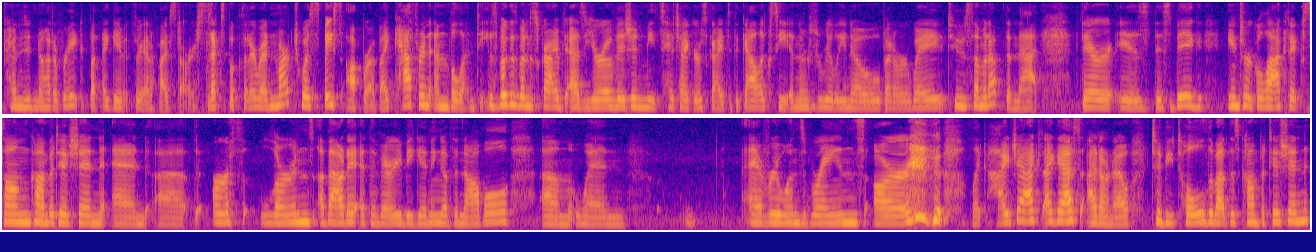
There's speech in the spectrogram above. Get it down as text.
kind of didn't know how to rate, but I gave it three out of five stars. The next book that I read in March March was Space Opera by Catherynne M. Valente. This book has been described as Eurovision meets Hitchhiker's Guide to the Galaxy, and there's really no better way to sum it up than that. There is this big intergalactic song competition, and uh, Earth learns about it at the very beginning of the novel um, when everyone's brains are like hijacked, I guess, I don't know, to be told about this competition.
